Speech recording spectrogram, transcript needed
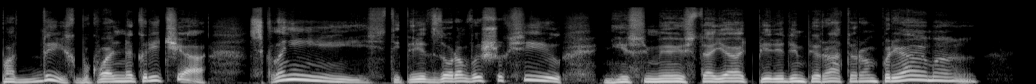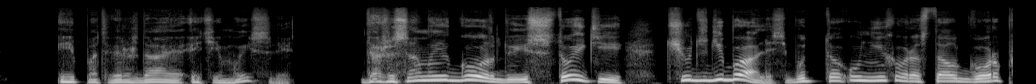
под дых, буквально крича «Склонись, ты перед взором высших сил, не смей стоять перед императором прямо!» И, подтверждая эти мысли, даже самые гордые и стойкие чуть сгибались, будто у них вырастал горб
